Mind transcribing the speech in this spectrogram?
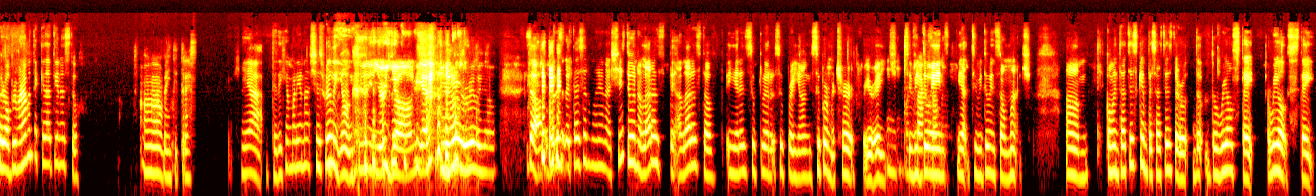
pero primeramente, ¿qué edad tienes tú? Ah, uh, 23. Yeah, te dije Mariana, she's really young. you're young, yeah. yeah, you're really young. So, por eso le está diciendo she's doing a lot of a lot of stuff y eres super super young, super mature for your age mm, to be doing yeah, to be doing so much. Um, comentaste que empezaste the, the, the real estate, real estate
